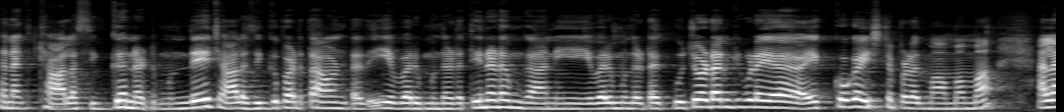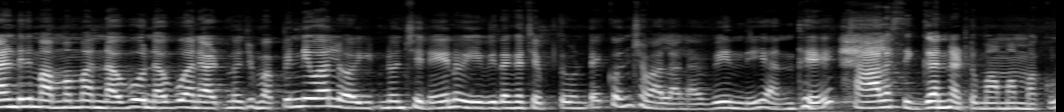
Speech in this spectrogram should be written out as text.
తనకు చాలా సిగ్గు అన్నట్టు ముందే చాలా సిగ్గుపడతా ఉంటుంది. ఎవరి ముందట తినడం కానీ ఎవరి ముందట కూర్చోవడానికి కూడా ఎక్కువగా ఇష్టపడదు మా అమ్మమ్మ. అలాంటిది మా అమ్మమ్మ నవ్వు నవ్వు అని అటు నుంచి మా పిన్ని వాళ్ళు ఇటు నుంచి నేను ఈ విధంగా చెప్తూ ఉంటే కొంచెం అలా నవ్వింది అంతే. చాలా సిగ్గన్నట్టు మా అమ్మమ్మకు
